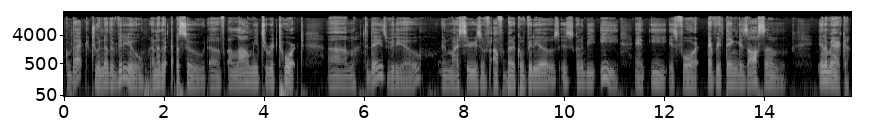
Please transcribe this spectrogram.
welcome back to another video, another episode of Allow Me to Retort. Um, today's video in my series of alphabetical videos is going to be E, and E is for Everything is Awesome in America.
